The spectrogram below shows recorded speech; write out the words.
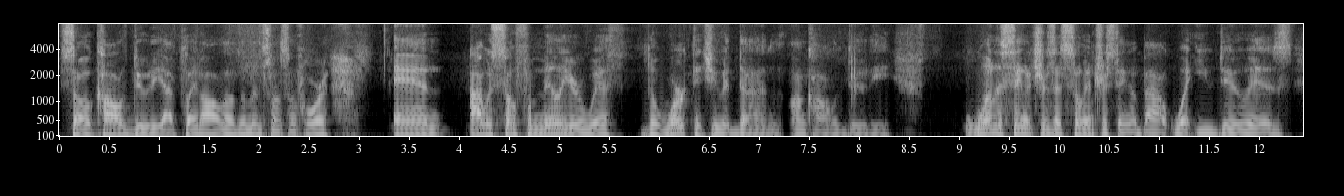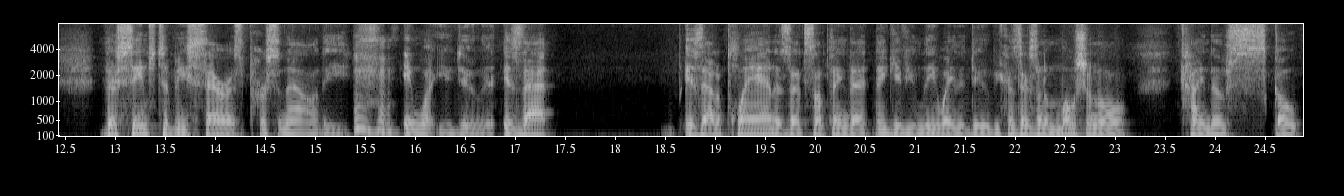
So Call of Duty, I've played all of them and so on and so forth. And I was so familiar with the work that you had done on Call of Duty. One of the signatures that's so interesting about what you do is there seems to be Sarah's personality in what you do. Is that is that a plan? Is that something that they give you leeway to do? Because there's an emotional kind of scope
